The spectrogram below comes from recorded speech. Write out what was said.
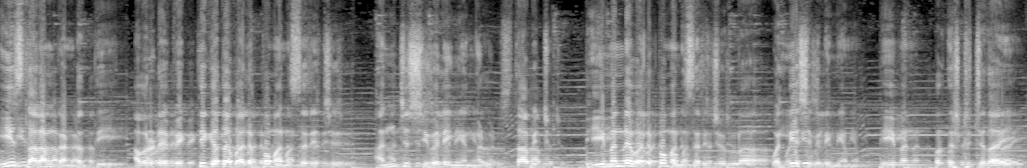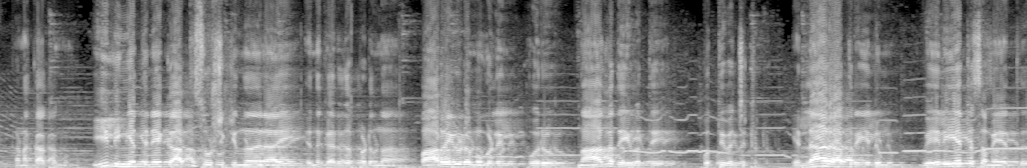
ഈ സ്ഥലം കണ്ടെത്തി അവരുടെ വ്യക്തിഗത വലുപ്പമനുസരിച്ച് അഞ്ച് ശിവലിംഗങ്ങൾ സ്ഥാപിച്ചു. ഭീമന്റെ വലുപ്പമനുസരിച്ചുള്ള വലിയ ശിവലിംഗം ഭീമൻ പ്രതിഷ്ഠിച്ചതായി കണക്കാക്കുന്നു. ഈ ലിംഗത്തിനെ കാത്തു സൂക്ഷിക്കുന്നതിനായി എന്ന് കരുതപ്പെടുന്ന പാറയുടെ മുകളിൽ ഒരു നാഗദൈവത്തെ കൊത്തിവെച്ചിട്ടുണ്ട്. എല്ലാ രാത്രിയിലും വേലിയേറ്റ സമയത്ത്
